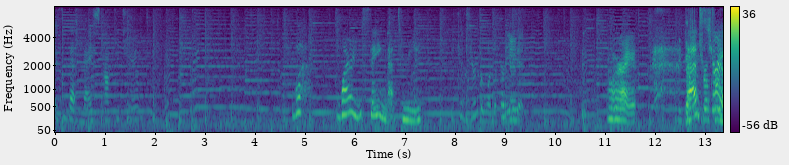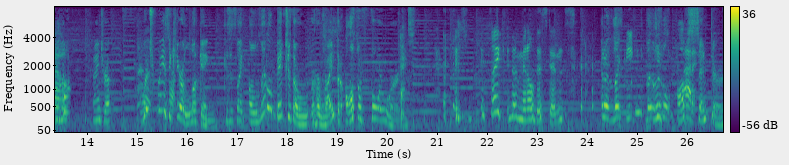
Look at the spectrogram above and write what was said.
Isn't that nice, Aki-chan? What? Why are you saying that to me? Because you're the one that Okay. made it. Alright. Can I That's interrupt for a true. moment? Can I interrupt? Which way is Akira looking? Because it's like a little bit to the her right, but also forwards. It's it's like the middle distance. And it, like being, a little off center.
